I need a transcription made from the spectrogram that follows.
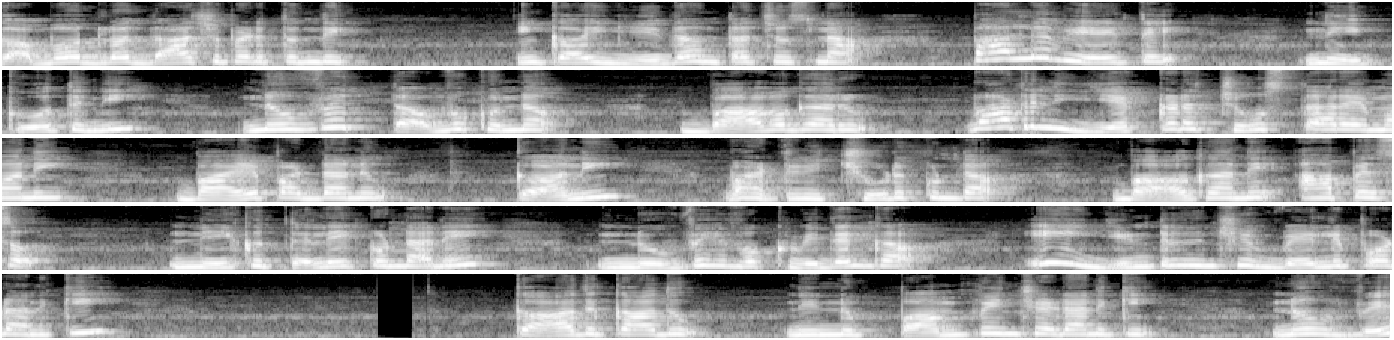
కబోర్డ్లో దాచిపెడుతుంది. ఇంకా ఇదంతా చూసిన పల్లవి అయితే నీ కోతిని నువ్వే తవ్వుకున్నావు. బావగారు వాటిని ఎక్కడ చూస్తారేమో అని భయపడ్డాను. కానీ వాటిని చూడకుండా బాగానే ఆపేశావు. నీకు తెలియకుండానే నువ్వే ఒక విధంగా ఈ ఇంటి నుంచి వెళ్ళిపోవడానికి కాదు కాదు నిన్ను పంపించడానికి నువ్వే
